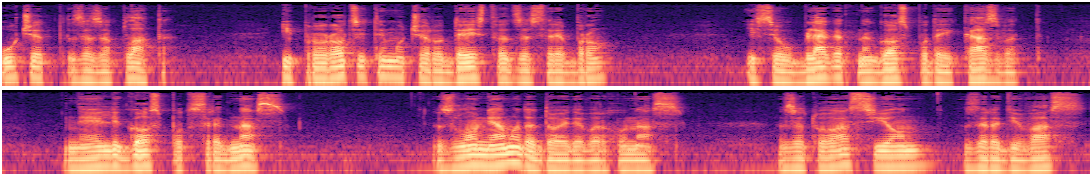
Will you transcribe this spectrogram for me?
учат за заплата и пророците му чародействат за сребро и се облягат на Господа и казват не е ли Господ сред нас? Зло няма да дойде върху нас. Затова Сион заради вас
